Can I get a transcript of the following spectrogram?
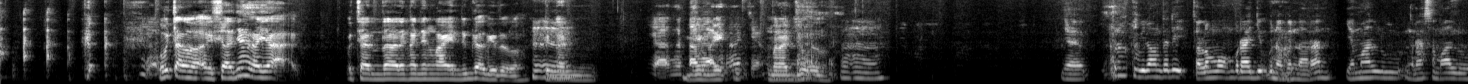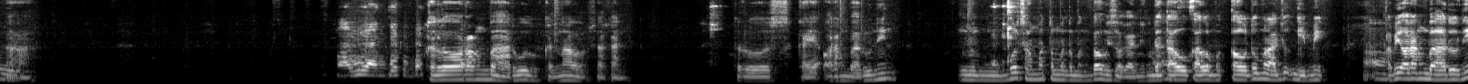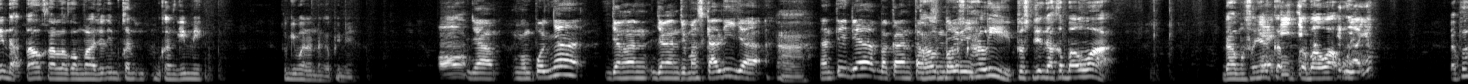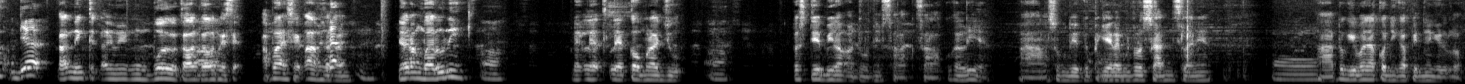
cara istilahnya kayak bercanda dengan yang lain juga gitu loh. Dengan ya ngetawain gimmick aja merajuk tuh. Mm-mm. ya terus aku bilang tadi kalau mau merajuk benar-benaran ya malu ngerasa malu Nah, malu anjir udah kalau orang baru kenal misalkan. Terus kayak orang baru nih ngumpul sama teman-teman kau misalkan yang udah tahu kalau kau tuh merajuk gimmick. Heeh. Tapi orang baru nih nggak tahu kalau kau merajuk ini bukan bukan gimmick. Itu gimana nanggapinnya? Oh ya ngumpulnya jangan jangan cuma sekali ya Ah, nanti dia bakalan tahu kalau baru sendiri sekali terus dia udah ke bawah. Udah maksudnya ya ke, ke bawah ayo. apa? dia Kan ini, ini ngumpul kawan-kawan S- apa SMA misalkan. Dia orang baru nih. oh, Lihat lihat, lihat kau meraju. oh. Terus dia bilang, "Aduh, ini salah salahku kali ya." Nah, langsung dia kepikiran terus kan istilahnya. oh. Nah, itu gimana kau nyikapinnya gitu loh.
